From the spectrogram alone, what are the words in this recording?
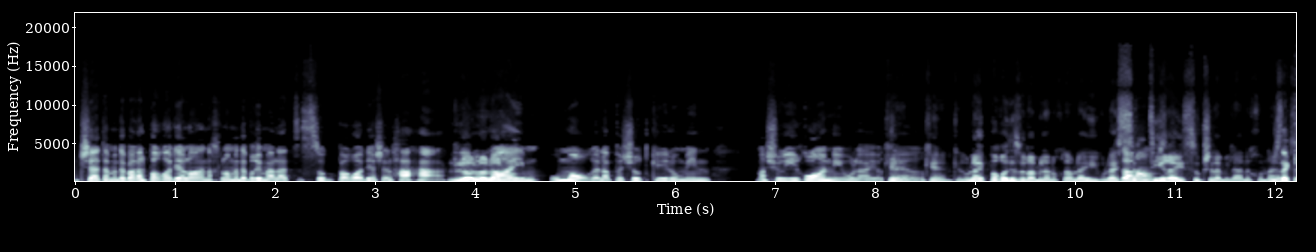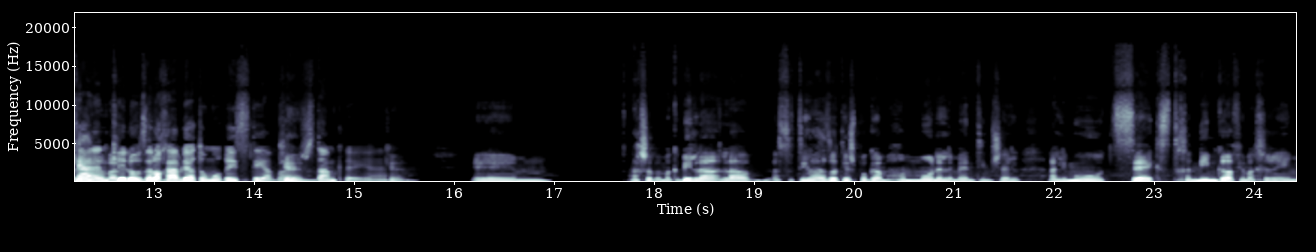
וכשאתה מדבר על פרודיה, לא, אנחנו לא מדברים על הסוג פרודיה של הא-הא. לא, כאילו, לא, לא, לא לא. עם הומור, אלא פשוט כאילו מין משהו אירוני אולי כן, יותר. כן, כן, אולי פרודיה זו לא המילה הנכונה, אולי, אולי לא, לא, סאטירה זה- היא סוג של המילה הנכונה זה יותר. כן, אבל... כאילו, זה לא חייב להיות הומוריסטי, אבל כן. סתם כדי... אה, כן. אמ, עכשיו, במקביל לסאטירה הזאת, יש פה גם המון אלמנטים של אלימות, סקס, תכנים גרפיים אחרים.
